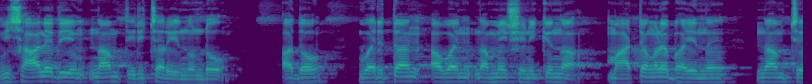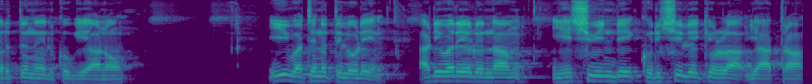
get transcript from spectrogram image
വിശാലതയും നാം തിരിച്ചറിയുന്നുണ്ടോ? അതോ വരുത്താൻ അവൻ നമ്മെ ക്ഷണിക്കുന്ന മാറ്റങ്ങളെ ഭയന്ന് നാം ചെറുത്തു നിൽക്കുകയാണോ? ഈ വചനത്തിലൂടെ അടിവരയിടുന്ന യേശുവിന്റെ കുരിശിലേക്കുള്ള യാത്ര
